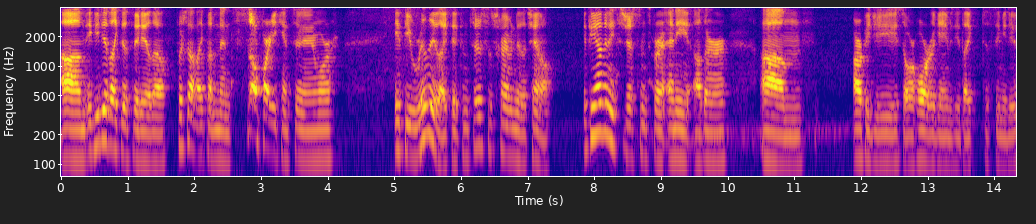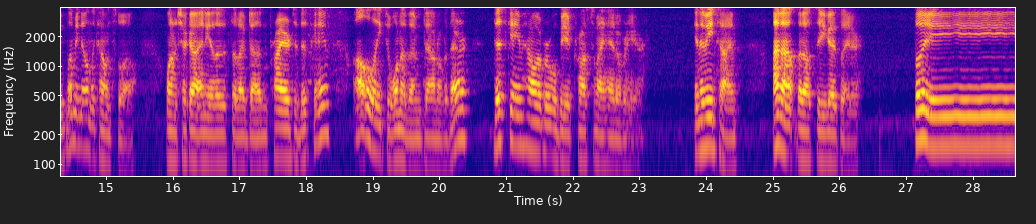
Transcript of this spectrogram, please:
Um, if you did like this video, though, push that like button in so far you can't see it anymore. If you really liked it, consider subscribing to the channel. If you have any suggestions for any other um, RPGs or horror games you'd like to see me do, let me know in the comments below. Want to check out any others that I've done prior to this game? I'll link to one of them down over there. This game, however, will be across my head over here. In the meantime, I'm out, but I'll see you guys later. Bye.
